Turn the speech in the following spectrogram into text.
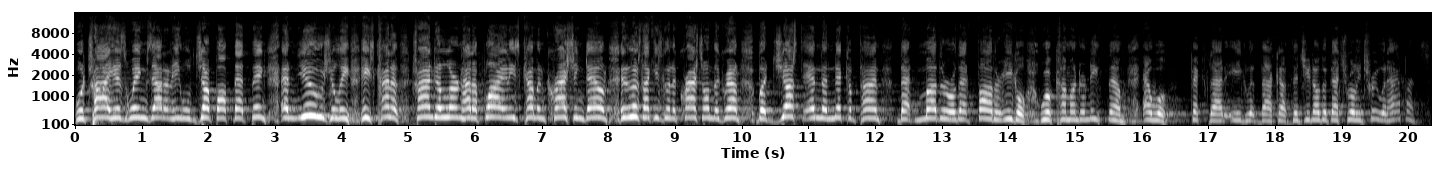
will try his wings out and he will jump off that thing. And usually, he's kind of trying to learn how to fly and he's coming crashing down. And it looks like he's going to crash on the ground. But just in the nick of time, that mother or that father eagle will come underneath underneath them and will pick that eaglet back up. Did you know that that's really true? It happens.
